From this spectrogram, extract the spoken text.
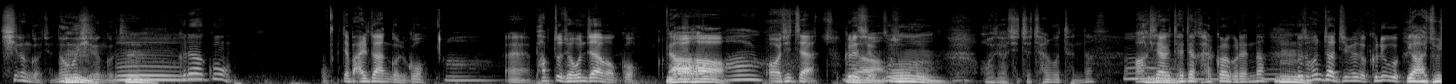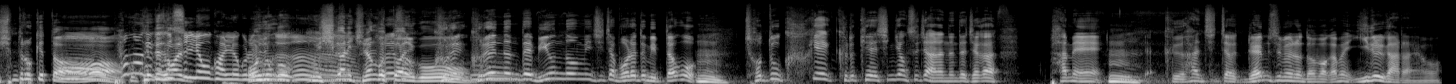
싫은 거죠. 너무 음. 싫은 거지. 음. 그래갖고 이제 말도 안 걸고 아. 예, 밥도 저 혼자 먹고 아하. 아유. 어 진짜 그랬어요. 야. 그래서 음. 어 내가 진짜 잘못했나? 아 그냥 대대 갈 걸 그랬나? 음. 그래서 혼자 집에서 그리고 야, 좀 힘들었겠다. 어, 그 편하게 군대 생활 있으려고 가려고 어느 그랬는데. 정도 뭐 응. 시간이 지난 것도 그래서 아니고. 그래, 그랬는데 미운 놈이 진짜 뭐래도 밉다고 음. 저도 크게 그렇게 신경 쓰지 않았는데 제가 밤에 음. 그 한 진짜 램 수면으로 넘어가면 이를 갈아요.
